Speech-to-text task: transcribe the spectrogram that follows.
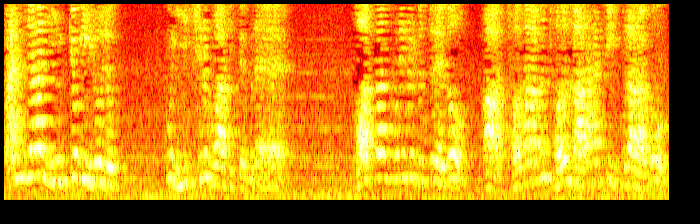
완전한 인격이 이루어졌고 이치를 보았기 때문에 어떠한 소리를 듣더라도 아 저 사람은 저런 말을 할 수 있구나라고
